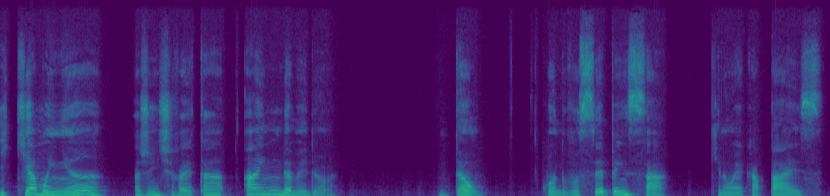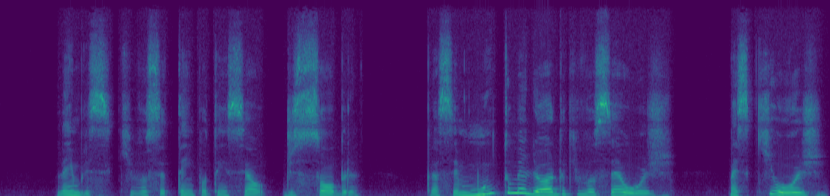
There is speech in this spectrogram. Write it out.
E que amanhã a gente vai estar ainda melhor. Então, quando você pensar que não é capaz, lembre-se que você tem potencial de sobra para ser muito melhor do que você é hoje mas que hoje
